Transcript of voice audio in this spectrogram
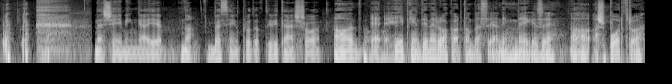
Ne shamingeljél. Na, beszéljünk produktivitásról. A, egyébként én erről akartam beszélni, még ez a, a sportról.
